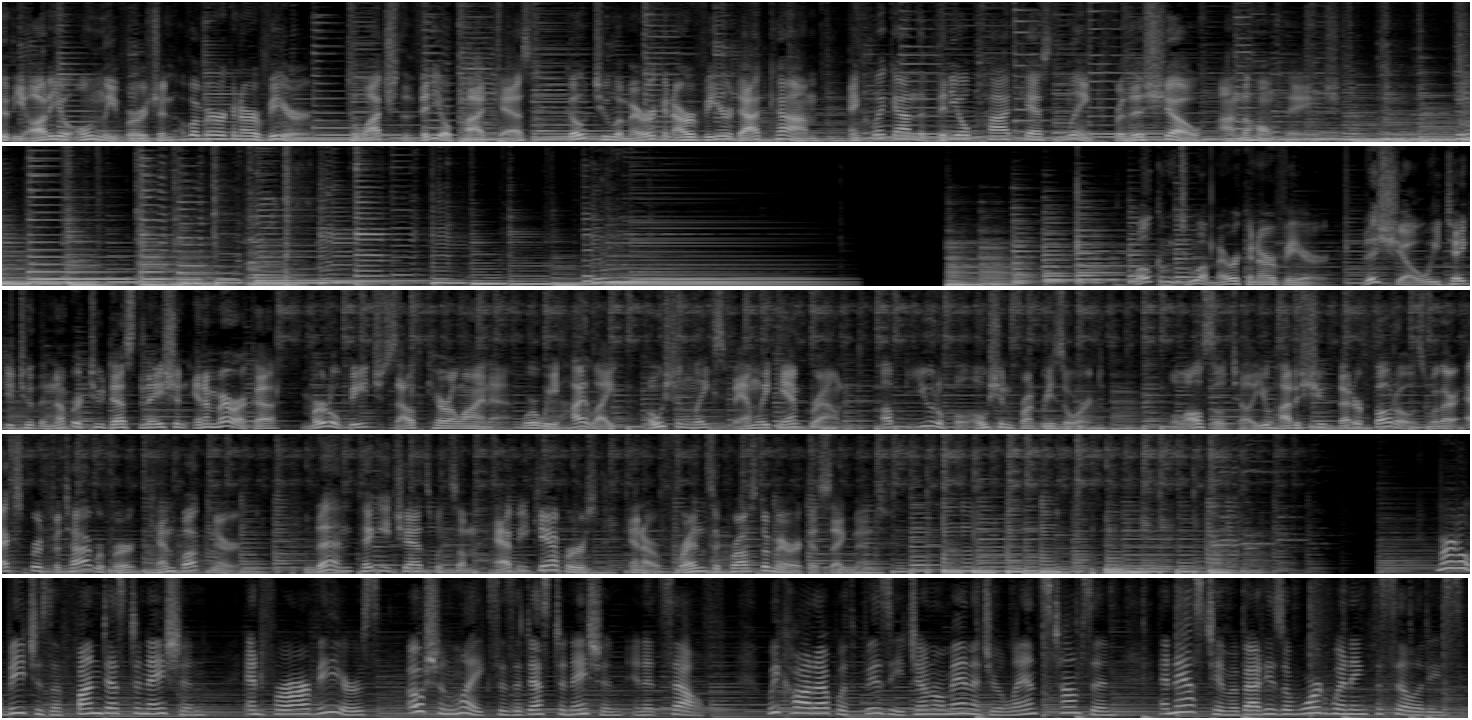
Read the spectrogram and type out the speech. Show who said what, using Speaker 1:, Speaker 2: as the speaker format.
Speaker 1: to the audio only version of American RVer. To watch the video podcast, go to AmericanRVer.com and click on the video podcast link for this show on the homepage. American RVer. This show, we take you to the number two destination in America, Myrtle Beach, South Carolina, where we highlight Ocean Lakes Family Campground, a beautiful oceanfront resort. We'll also tell you how to shoot better photos with our expert photographer, Ken Buckner. Then, Peggy chats with some happy campers in our Friends Across America segment.
Speaker 2: Myrtle Beach is a fun destination, and for RVers, Ocean Lakes is a destination in itself. We caught up with busy General Manager Lance Thompson and asked him about his award winning facilities.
